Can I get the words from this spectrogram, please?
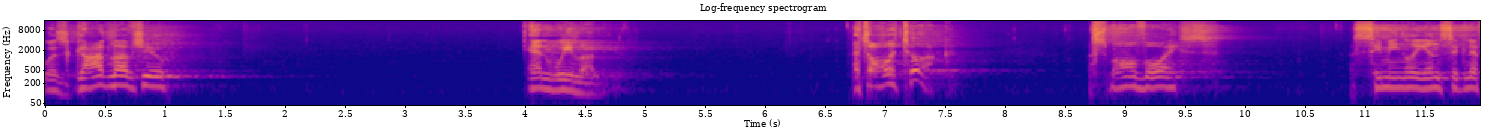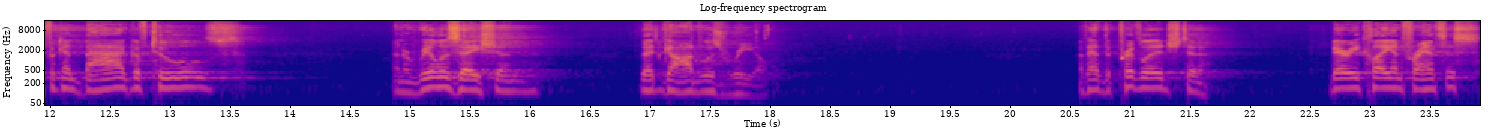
was God loves you, and we love you. That's all it took. A small voice, a seemingly insignificant bag of tools, and a realization that God was real. I've had the privilege to bury Clay and Francis.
